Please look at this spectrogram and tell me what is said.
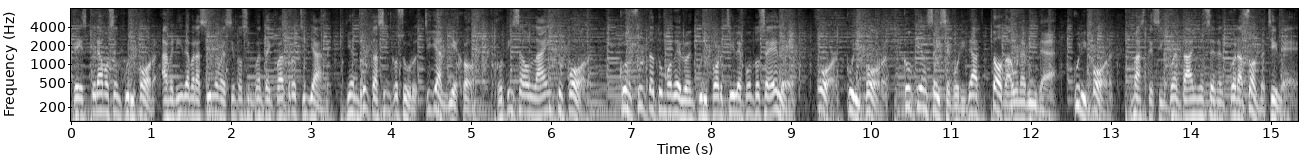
Te esperamos en Curifor, Avenida Brasil 954 Chillán y en Ruta 5 Sur, Chillán Viejo. Cotiza online tu Ford. Consulta tu modelo en curiforchile.cl. Ford, Curifor, confianza y seguridad toda una vida. Curifor, más de 50 años en el corazón de Chile.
